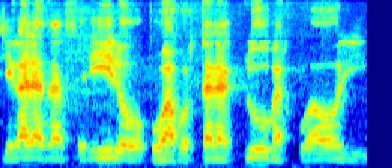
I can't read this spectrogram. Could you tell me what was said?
llegar a transferir o, o aportar al club, al jugador y,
